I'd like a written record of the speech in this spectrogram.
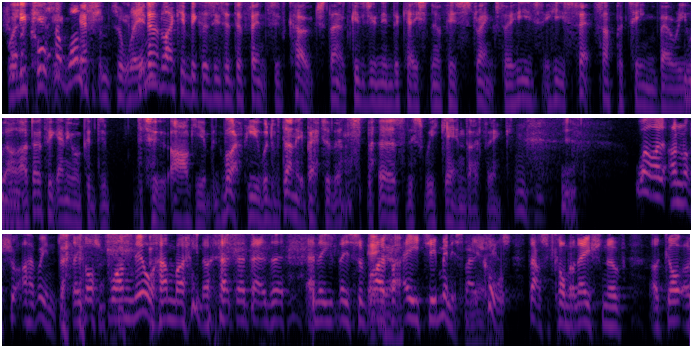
Sure, well, of course, you, I want if, them to if win. you don't like him because he's a defensive coach, that gives you an indication of his strength. So he's he sets up a team very well. Mm. I don't think anyone could do, to argue. Well, he would have done it better than Spurs this weekend, I think. Yeah. Well, I, I'm not sure. I mean, they lost 1 0, you know, that, that, that, and they, they survived Yeah. for 80 minutes. Now, Yeah. of course, that's a combination of a, goal, a,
